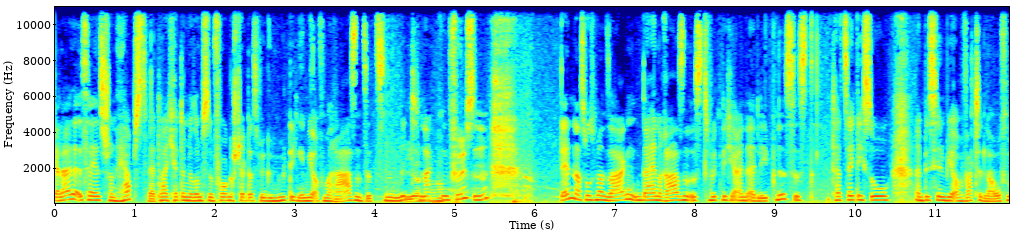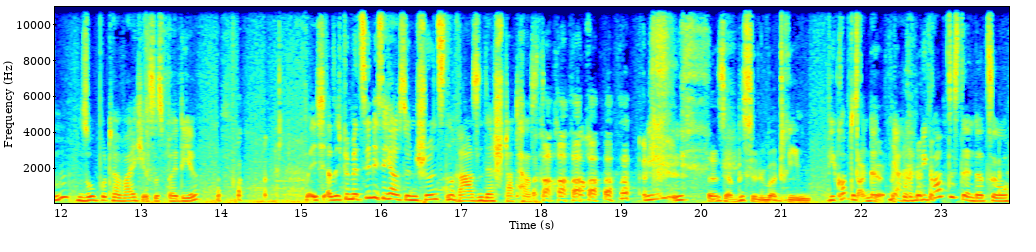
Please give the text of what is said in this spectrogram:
Ja, leider ist ja jetzt schon Herbstwetter. Ich hätte mir so ein bisschen vorgestellt, dass wir gemütlich irgendwie auf dem Rasen sitzen mit ja. nackten Füßen. Denn, das muss man sagen, dein Rasen ist wirklich ein Erlebnis. Ist tatsächlich so ein bisschen wie auf Watte laufen. So butterweich ist es bei dir. Ich, also ich bin mir ziemlich sicher, dass du den schönsten Rasen der Stadt hast. Doch. Wie? Das ist ja ein bisschen übertrieben. Wie kommt es, Danke. Denn, ja, wie kommt es denn dazu?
